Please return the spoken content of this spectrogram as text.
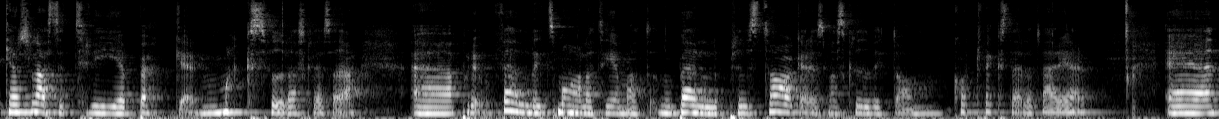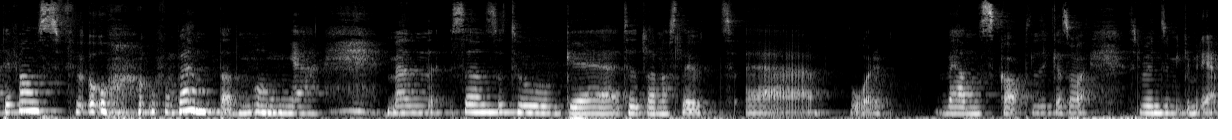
Jag kanske läste tre böcker, max fyra skulle jag säga. Eh, på det väldigt smala temat Nobelpristagare som har skrivit om kortväxta eller dvärgar. Eh, det fanns oväntat många. Men sen så tog eh, titlarna slut. Vår vänskap likaså. Så det var inte så mycket med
